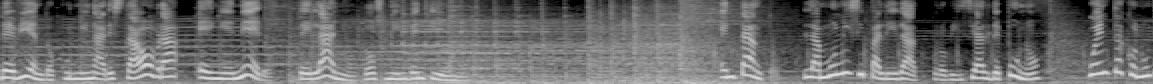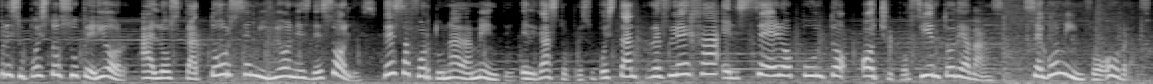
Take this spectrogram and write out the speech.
debiendo culminar esta obra en enero del año 2021. En tanto, la Municipalidad Provincial de Puno cuenta con un presupuesto superior a los 14 millones de soles. Desafortunadamente, el gasto presupuestal refleja el 0.8% de avance. Según InfoObras,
